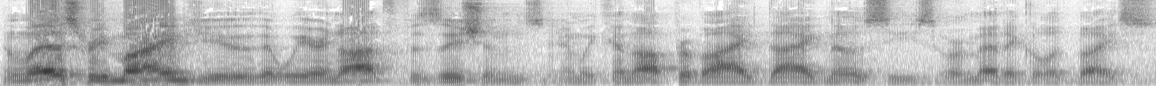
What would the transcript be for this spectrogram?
And let us remind you that we are not physicians and we cannot provide diagnoses or medical advice.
